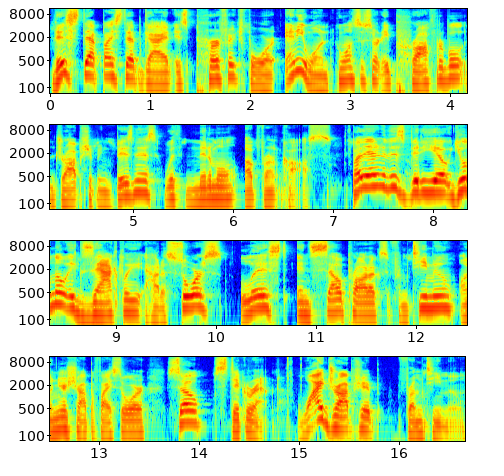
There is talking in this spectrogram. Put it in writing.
This step by step guide is perfect for anyone who wants to start a profitable dropshipping business with minimal upfront costs. By the end of this video, you'll know exactly how to source, list, and sell products from Temu on your Shopify store, so stick around. Why dropship from Temu.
